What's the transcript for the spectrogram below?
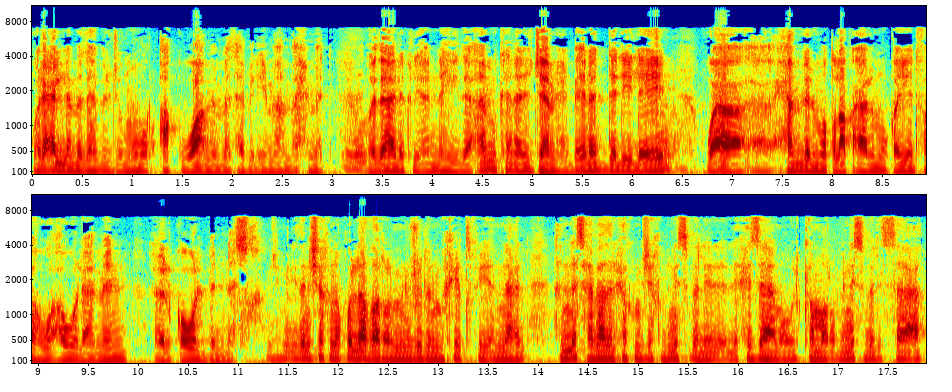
ولعل مذهب الجمهور أقوى من مذهب الإمام أحمد. وذلك لأنه إذا أمكن الجمع بين الدليلين وحمل المطلق على المقيد فهو أولى من القول بالنسخ. جميل. إذا شيخ نقول لا ضرر من وجود المخيط في النعل. هل نسحب هذا الحكم شيخ بالنسبة للحزام أو الكمر وبالنسبة للساعة؟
